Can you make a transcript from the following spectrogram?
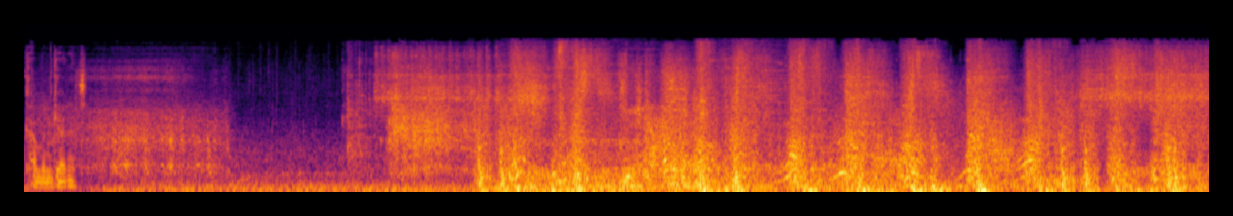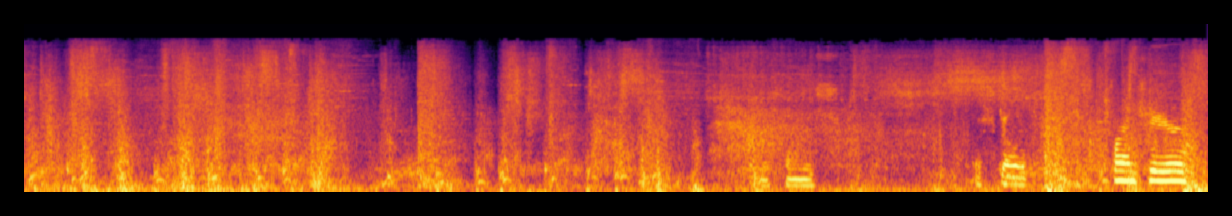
Come and get it. This thing is a skeletal French here.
